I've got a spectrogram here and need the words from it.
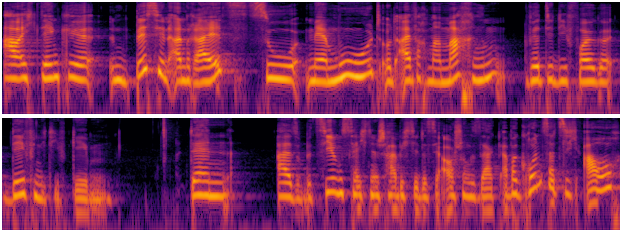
Aber ich denke, ein bisschen Anreiz zu mehr Mut und einfach mal machen wird dir die Folge definitiv geben. Denn, also beziehungstechnisch habe ich dir das ja auch schon gesagt, aber grundsätzlich auch,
